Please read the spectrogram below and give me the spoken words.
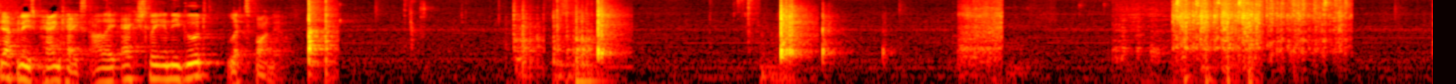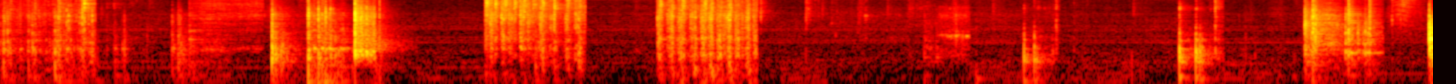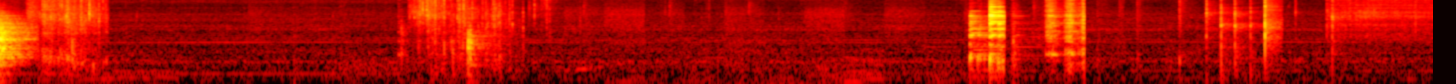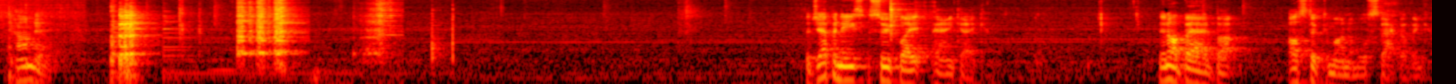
Japanese pancakes, are they actually any good? Let's find out. Calm down. The Japanese souffle pancake. They're not bad, but I'll stick to my normal stack, I think.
